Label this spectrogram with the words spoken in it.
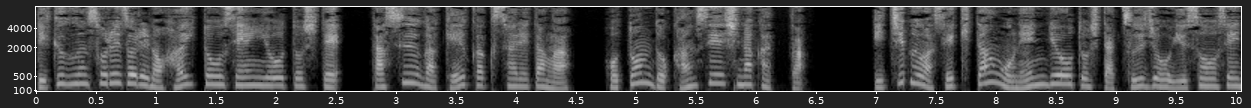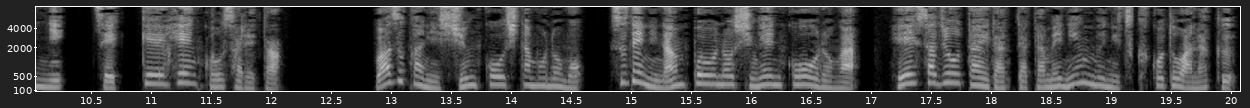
陸軍それぞれの配当専用として多数が計画されたが、ほとんど完成しなかった。一部は石炭を燃料とした通常輸送船に設計変更された。わずかに竣工したものも、すでに南方の資源航路が閉鎖状態だったため任務に就くことはなく、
